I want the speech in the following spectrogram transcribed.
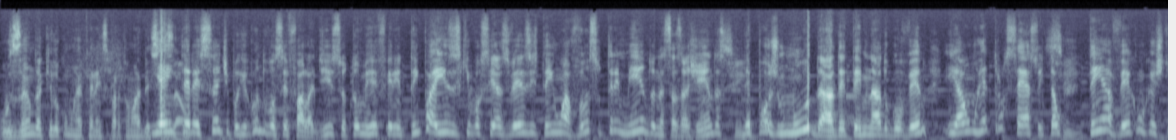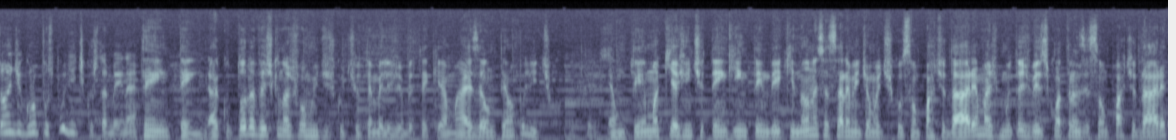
usando aquilo como referência para tomar decisão. E é interessante porque quando você fala disso, eu estou me referindo. Tem países que você às vezes tem um avanço tremendo nessas agendas, Sim. depois muda a determinado governo e há um retrocesso. Então Sim. tem a ver com questões de grupos políticos também, né? Tem, tem. Toda vez que nós formos discutir o tema LGBTQIA, é um tema político. É um tema que a gente tem que entender que não necessariamente é uma discussão partidária, mas muitas vezes com a transição partidária,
